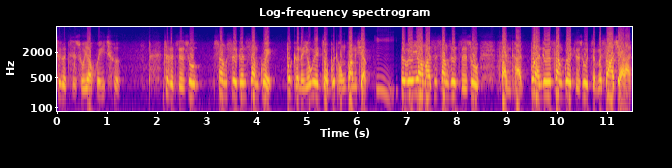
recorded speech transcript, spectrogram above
这个指数要回撤，这个指数上市跟上柜不可能永远走不同方向，嗯，对不对？要么是上市指数反弹，不然就是上柜指数整个杀下来。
